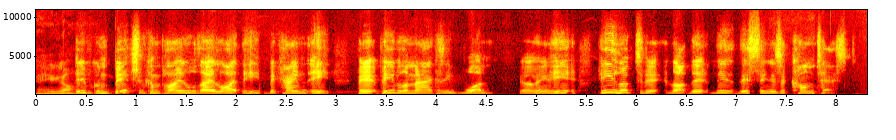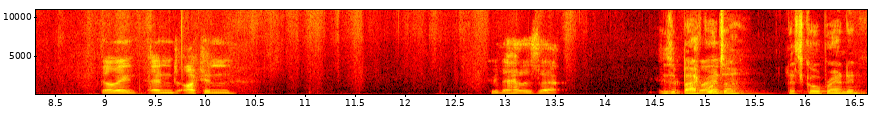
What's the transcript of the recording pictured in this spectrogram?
There you go. People can bitch and complain all they like that he became he. People are mad because he won. You know what I mean? He he looked at it like the, the, this thing is a contest. You know what I mean? And I can. Who the hell is that? Is it backwards? Brandon. On? Let's go, Brandon.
